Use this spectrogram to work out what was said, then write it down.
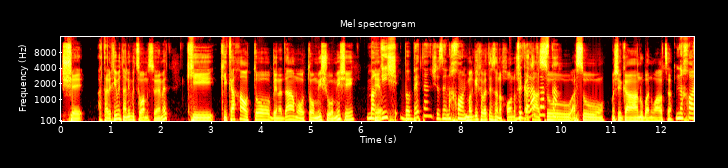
שהתהליכים מתנהלים בצורה מסוימת, כי, כי ככה אותו בן אדם או אותו מישהו או מישהי מרגיש בבטן שזה נכון. מרגיש בבטן שזה נכון, או שככה עשו, עשו, מה שנקרא, אנו באנו ארצה. נכון,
